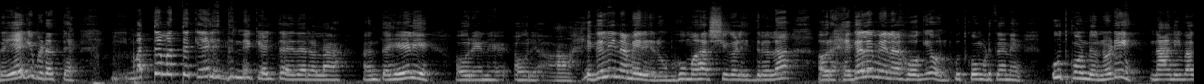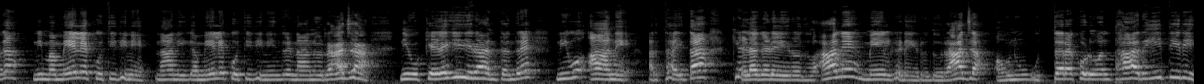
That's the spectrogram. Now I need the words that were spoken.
ರೇಗಿ ಬಿಡತ್ತೆ. ಮತ್ತೆ ಮತ್ತೆ ಕೇಳಿದ್ದನ್ನೇ ಕೇಳ್ತಾ ಇದ್ದಾರಲ್ಲ ಅಂತ ಹೇಳಿ ಅವ್ರೇನು ಅವ್ರ ಆ ಹೆಗಲಿನ ಮೇಲೆ, ರುಭು ಮಹರ್ಷಿಗಳಿದ್ರಲ್ಲ, ಅವ್ರ ಹೆಗಲ ಮೇಲೆ ಹೋಗಿ ಅವ್ನು ಕೂತ್ಕೊಂಡ್ಬಿಡ್ತಾನೆ. ಕೂತ್ಕೊಂಡು ನೋಡಿ, ನಾನಿವಾಗ ನಿಮ್ಮ ಮೇಲೆ ಕೂತಿದ್ದೀನಿ. ನಾನೀಗ ಮೇಲೆ ಕೂತಿದ್ದೀನಿ ಅಂದರೆ ನಾನು ರಾಜ. ನೀವು ಕೆಳಗಿದ್ದೀರಾ ಅಂತಂದರೆ ನೀವು ಆನೆ. ಅರ್ಥ ಆಯ್ತಾ? ಕೆಳಗಡೆ ಇರೋದು ಆನೆ, ಮೇಲ್ಗಡೆ ಇರೋದು ರಾಜ. ಅವನು ಉತ್ತರ ಕೊಡುವಂತಹ ರೀತಿ ರೀ.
